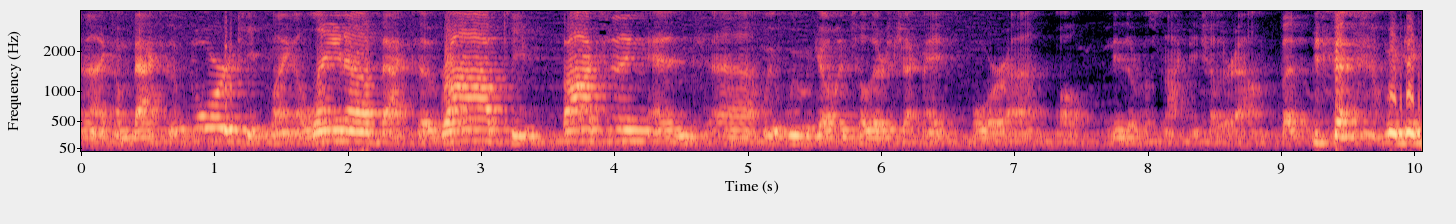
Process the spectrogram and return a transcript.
and then I come back to the board, keep playing Elena, back to Rob, keep boxing, and uh, we, we, would go until there's checkmate, or uh, well, neither of us knocked each other out, but we did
